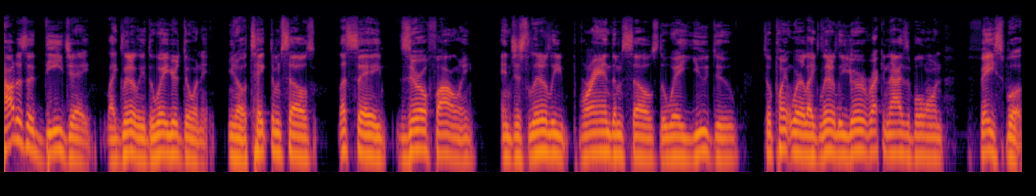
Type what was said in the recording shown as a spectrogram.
how does a DJ, like literally the way you're doing it, you know, take themselves, let's say zero following, and just literally brand themselves the way you do to a point where like literally you're recognizable on Facebook,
